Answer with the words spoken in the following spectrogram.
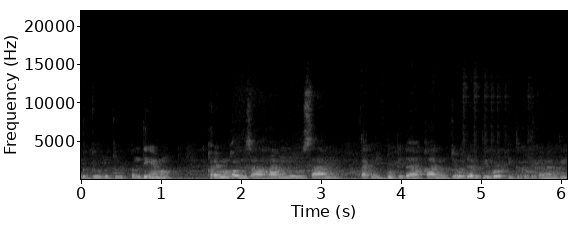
Betul betul. Penting emang. Karena emang kalau misalkan lulusan teknik itu tidak akan jauh dari teamwork gitu ketika nanti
